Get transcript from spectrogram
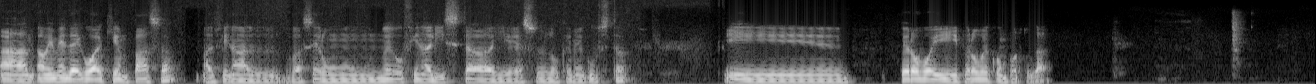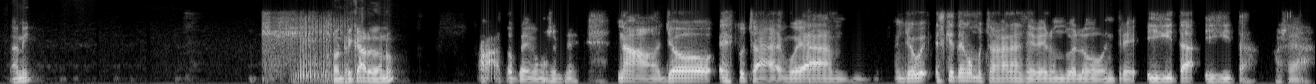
a, a mí me da igual quién pasa. Al final va a ser un nuevo finalista y eso es lo que me gusta. Y, pero voy, pero voy con Portugal. Dani. Con Ricardo, ¿no? Ah, A tope, como siempre. No, yo, escucha, voy a. Yo es que tengo muchas ganas de ver un duelo entre Higuita y Guita. O sea,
